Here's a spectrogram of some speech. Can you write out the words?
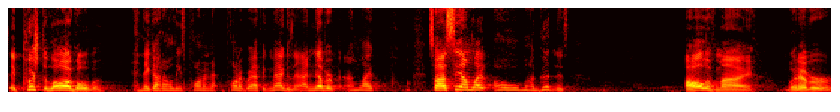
They pushed the log over, and they got all these pornographic magazines. I never, I'm like, so I see, I'm like, oh my goodness. All of my, whatever,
